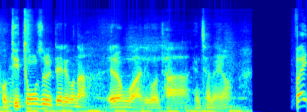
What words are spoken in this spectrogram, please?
뭐 뒤통수를 때리거나 이런 거 아니고 다 괜찮아요. 파이!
